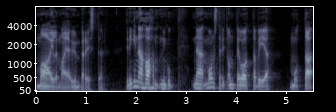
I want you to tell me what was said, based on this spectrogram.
maailmaan ja ympäristöön. Tietenkin nämä, hahmo, niin kuin, nämä monsterit on pelottavia, mutta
